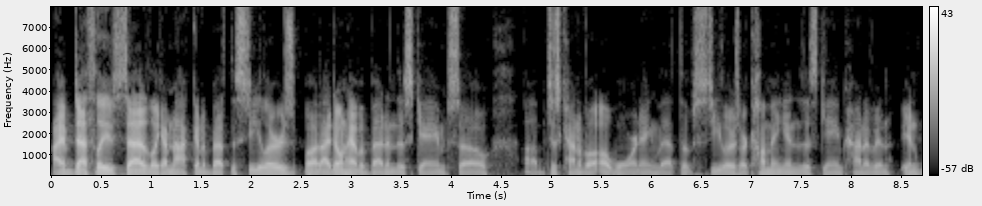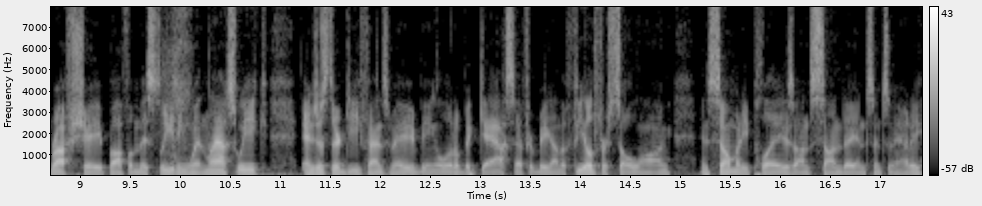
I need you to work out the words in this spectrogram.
I've definitely said like I'm not going to bet the Steelers, but I don't have a bet in this game, so uh, just kind of a, a, warning that the Steelers are coming into this game kind of in, in rough shape off a misleading win last week, and just their defense maybe being a little bit gassed after being on the field for so long and so many plays on Sunday in Cincinnati.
